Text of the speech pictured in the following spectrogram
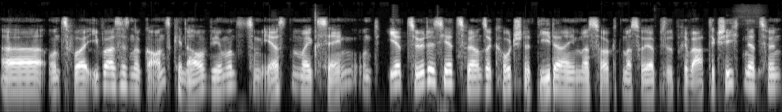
Äh, und zwar, ich weiß es noch ganz genau, wir haben uns zum ersten Mal gesehen und ich erzähle das jetzt, weil unser Coach, der Dieter, immer sagt, man soll ja ein bisschen private Geschichten erzählen.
